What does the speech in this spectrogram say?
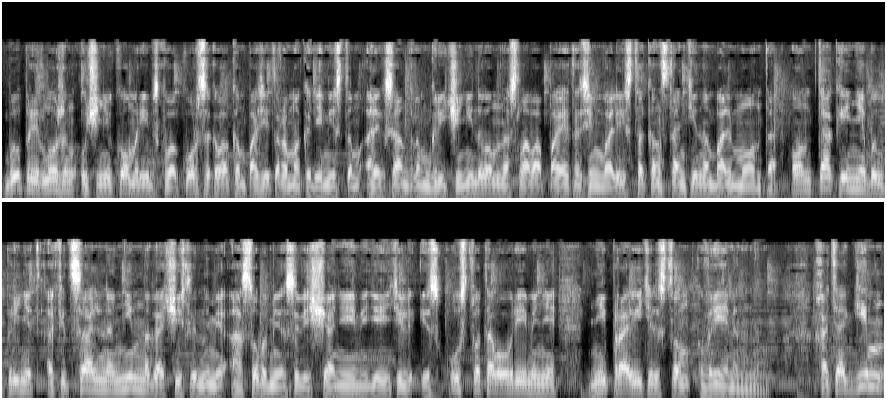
был предложен учеником римского Корсакова композитором-академистом Александром Гречаниновым на слова поэта-символиста Константина Бальмонта. Он так и не был принят официально ни многочисленными особыми совещаниями деятелей искусства того времени, ни правительством временным – Хотя гимн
